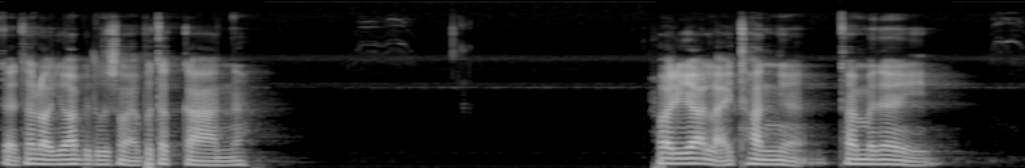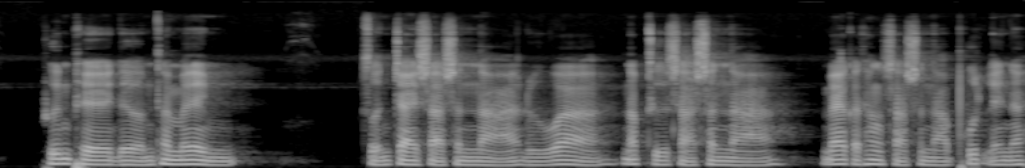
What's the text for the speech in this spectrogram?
แต่ถ้าเราย้อนไปดูสมัยพุทธกาลนะพระริยะหลายท่านเนี่ยท่านไม่ได้พื้นเพเดิมท่านไม่ได้สนใจศาสนาหรือว่านับถือศาสนา แม้กระทั่งศาสนาพุทธเลยนะ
